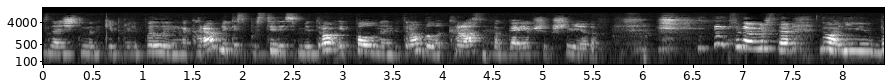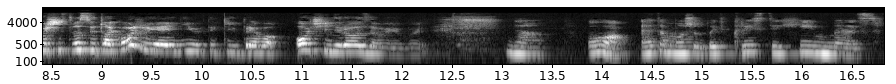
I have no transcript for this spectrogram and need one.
значит, мы такие прилипали на кораблике, спустились в метро, и полное метро было красных обгоревших шведов. Потому что, ну, они, большинство светлокожие, и они такие прямо очень розовые были. Да. О, это может быть Кристи Химмельс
